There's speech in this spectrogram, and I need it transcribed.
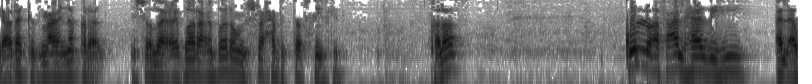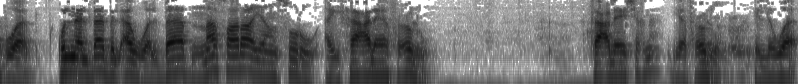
يعني ركز معي نقرأ. إن شاء الله عبارة عبارة ونشرحها بالتفصيل كده. خلاص؟ كل أفعال هذه الأبواب. قلنا الباب الأول باب نصر ينصر أي فعل يفعل. فعل يا شيخنا؟ يفعل. اللي هو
